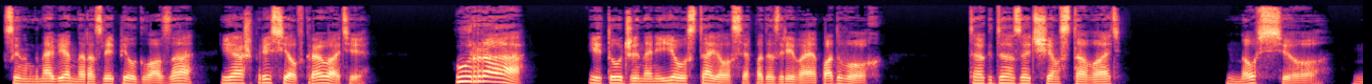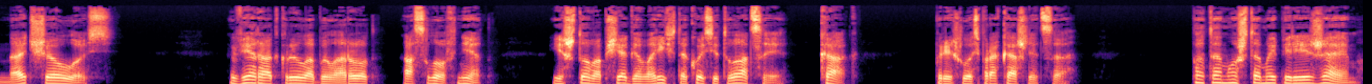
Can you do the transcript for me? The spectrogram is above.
Сын мгновенно разлепил глаза и аж присел в кровати. «Ура!» И тут же на нее уставился, подозревая подвох. «Тогда зачем вставать?» Но все, началось. Вера открыла было рот, а слов нет. И что вообще говорить в такой ситуации? Как? Пришлось прокашляться. «Потому что мы переезжаем».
